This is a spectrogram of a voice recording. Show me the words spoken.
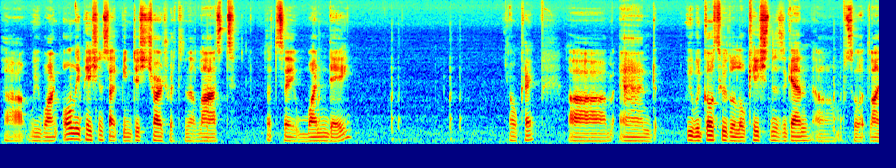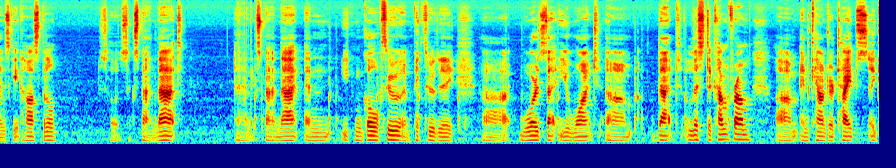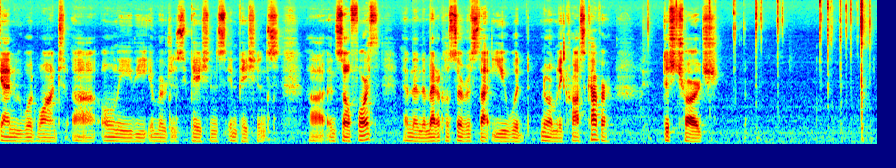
Uh, we want only patients that have been discharged within the last, let's say, one day. Okay. Um, and we would go through the locations again. Um, so at Lionsgate Hospital. So let's expand that and expand that. And you can go through and pick through the uh, words that you want um, that list to come from um, and counter types. Again we would want uh, only the emergency patients inpatients uh, and so forth. And then the medical service that you would normally cross cover. Discharge.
